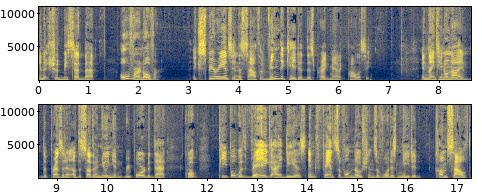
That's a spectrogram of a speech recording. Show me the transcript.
And it should be said that over and over, Experience in the South vindicated this pragmatic policy. In 1909, the president of the Southern Union reported that, quote, people with vague ideas and fanciful notions of what is needed come south,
